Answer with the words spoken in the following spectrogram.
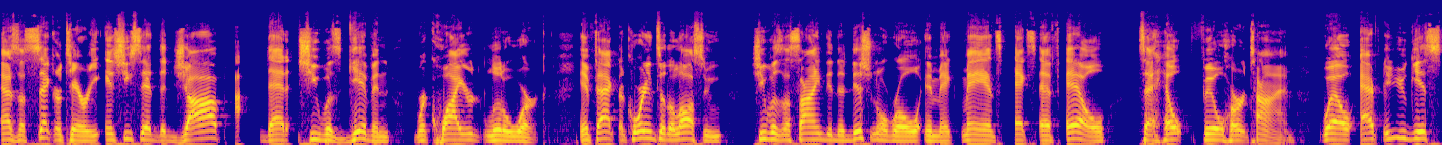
as a secretary, and she said the job that she was given required little work. In fact, according to the lawsuit, she was assigned an additional role in McMahon's XFL to help fill her time. Well, after you get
